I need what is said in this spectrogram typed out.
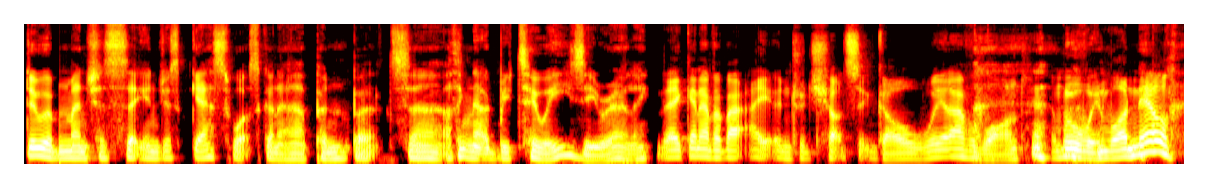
do a Manchester City and just guess what's going to happen, but uh, I think that would be too easy, really. They're going to have about 800 shots at goal. We'll have one, and we'll win 1 0.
